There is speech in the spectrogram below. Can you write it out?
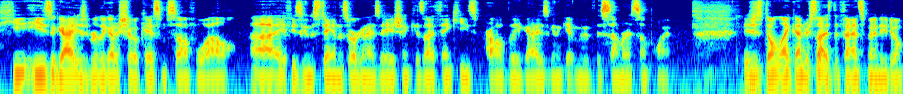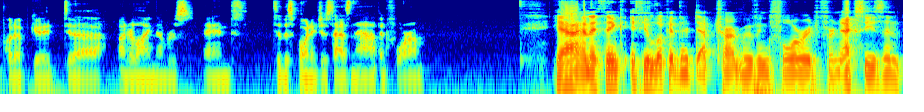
he, he's a guy who's really got to showcase himself well uh, if he's going to stay in this organization because I think he's probably a guy who's going to get moved this summer at some point. They just don't like undersized defensemen who don't put up good uh, underlying numbers, and to this point, it just hasn't happened for him. Yeah, and I think if you look at their depth chart moving forward for next season,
